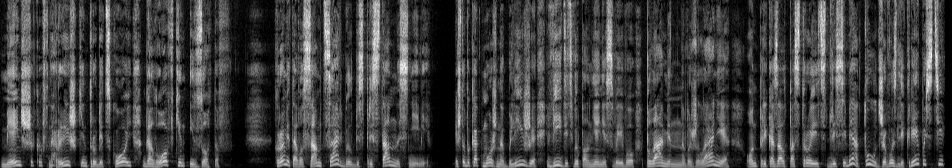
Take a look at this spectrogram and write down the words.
Меньшиков, Нарышкин, Трубецкой, Головкин и Зотов. Кроме того, сам царь был беспрестанно с ними – и чтобы как можно ближе видеть выполнение своего пламенного желания, он приказал построить для себя тут же возле крепости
